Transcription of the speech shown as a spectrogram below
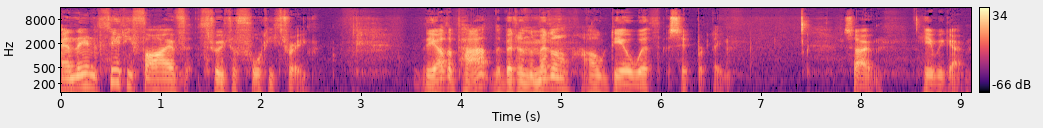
and then 35 through to 43. The other part, the bit in the middle, I'll deal with separately. So, here we go.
